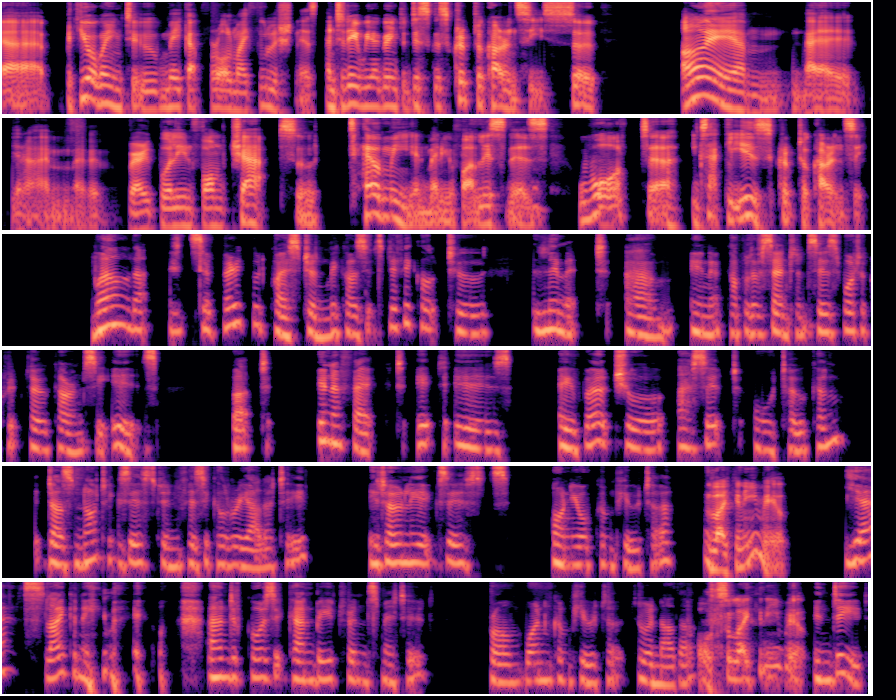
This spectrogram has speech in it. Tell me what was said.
Uh, but you're going to make up for all my foolishness. And today we are going to discuss cryptocurrencies. So I am, uh, you know, I'm a very poorly informed chap. So tell me and many of our listeners, what uh, exactly is cryptocurrency? Well, that, it's a very good question because it's difficult to limit um, in a couple of sentences what a cryptocurrency is. But in effect, it is a virtual asset or token. It does not exist in physical reality. It only exists on your computer. Like an email. Yes, like an email. and of course, it can be transmitted from one computer to another. Also, like an email. Indeed,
